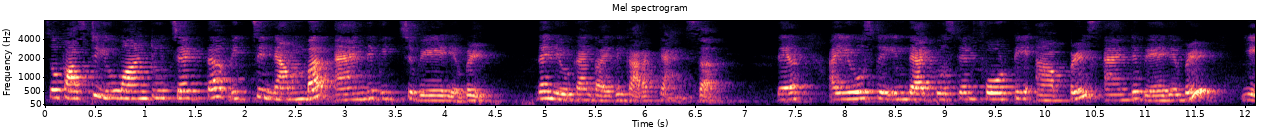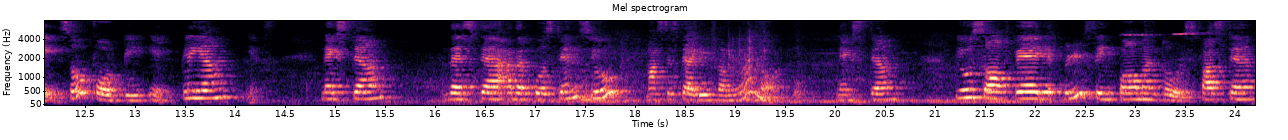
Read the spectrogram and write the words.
So first you want to check the which number and which variable. Then you can write the correct answer. There I used in that question 40 apples and variable A. So 40A. Clear? Yes. Next uh, that's the other questions you must study from your notebook. Next uh, use of variables in common rules. First uh,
